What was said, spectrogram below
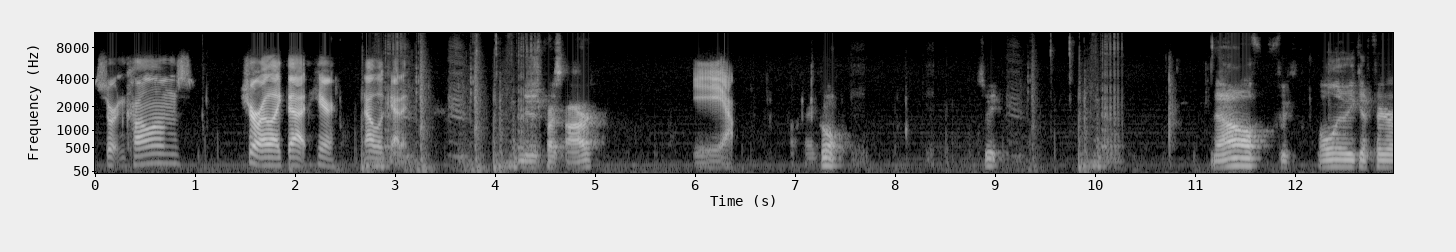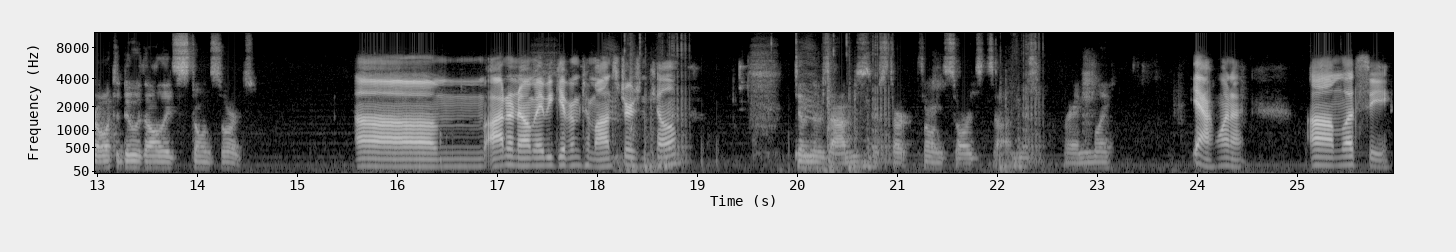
certain columns. Sure, I like that. Here, now look at it. You just press R. Yeah. Okay, cool. Sweet. Now, only we can figure out what to do with all these stone swords. Um, I don't know. Maybe give them to monsters and kill them. Give them to zombies. Just start throwing swords at zombies randomly. Yeah, why not? Um, let's see.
